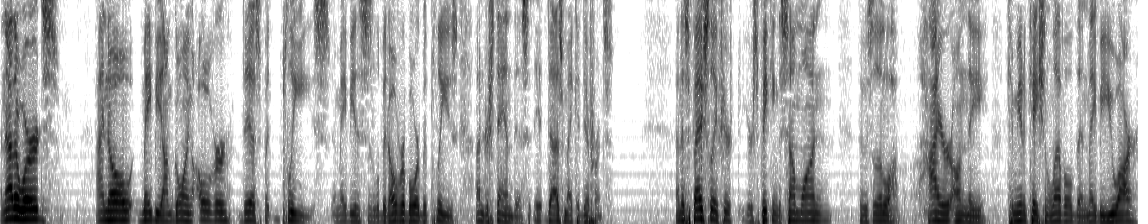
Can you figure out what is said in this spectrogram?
In other words, I know maybe I'm going over this, but please, and maybe this is a little bit overboard, but please understand this. It does make a difference. And especially if you're you're speaking to someone who's a little higher on the communication level than maybe you are,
